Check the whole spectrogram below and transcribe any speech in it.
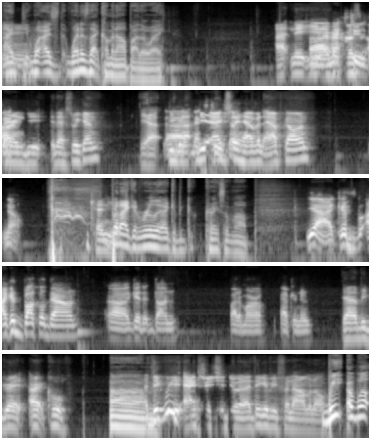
I Mhm. when is, when is that coming out? By the way, At Nate, you Uh, next Tuesday. R and D next weekend. Yeah. You, Uh, do next you actually have an app going? No. Can you? but I could really, I could crank something up. Yeah, I could I could buckle down, uh, get it done by tomorrow afternoon. yeah, that'd be great. All right, cool. Um, I think we actually should do it. I think it'd be phenomenal. we uh, well,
